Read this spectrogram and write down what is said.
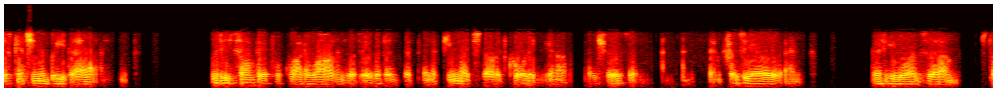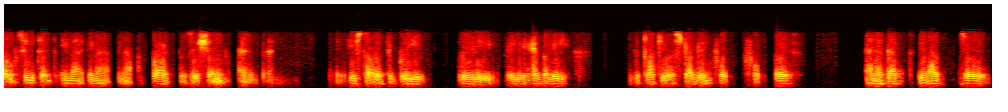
just catching a breather. But he sat there for quite a while, and it was evident that when the teammates started calling, you know, coaches and, and, and physio, and that he was um, still seated in a in a in a upright position, and, and he started to breathe really, really heavily. It looked like he was struggling for, for breath. And at that, you know, so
